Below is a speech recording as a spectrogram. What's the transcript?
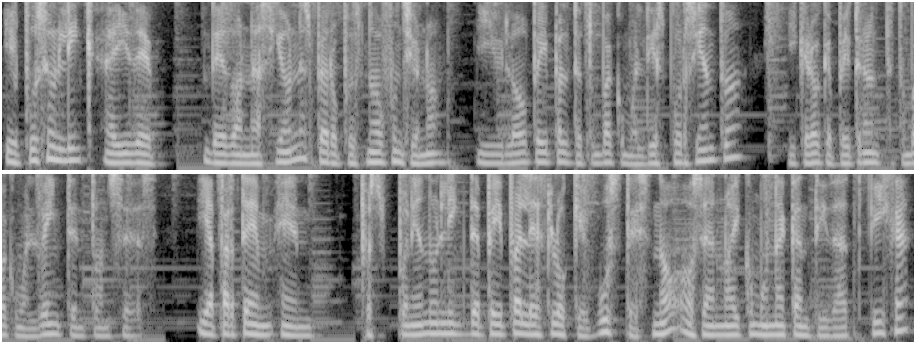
y puse un link ahí de de donaciones, pero pues no funcionó. Y luego PayPal te tumba como el 10% y creo que Patreon te tumba como el 20%. Entonces, y aparte en, pues poniendo un link de PayPal es lo que gustes, ¿no? O sea, no hay como una cantidad fija.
